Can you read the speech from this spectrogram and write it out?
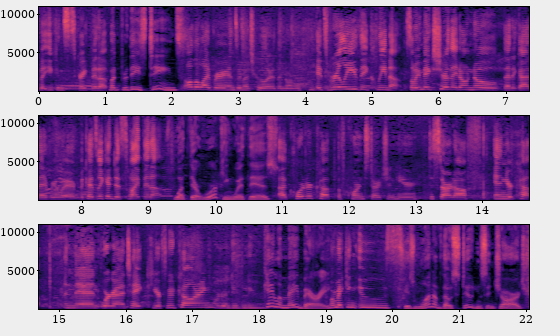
but you can scrape it up. But for these teens, all the librarians are much cooler than normal. It's really easy to clean up, so we make sure they don't know that it got everywhere because we can just swipe it up. what they're working with is A quarter cup of cornstarch in here to start off in your cup, and then we're gonna take your food coloring. We're gonna do blue. Kayla Mayberry We're making ooze. is one of those students in charge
